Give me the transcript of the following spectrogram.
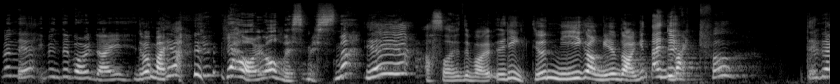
Men, men det var jo deg. Det var meg, ja. Jeg har jo alle SMS-ene. ja, ja, ja. Altså, det var jo, du ringte jo ni ganger om dagen. Nei, du, Hvertfall. hvert fall. Det, det,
